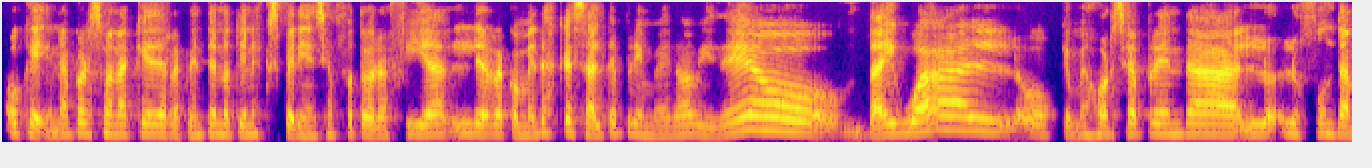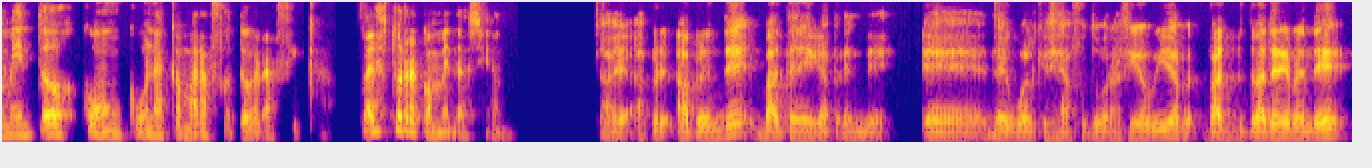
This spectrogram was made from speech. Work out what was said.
ok, una persona que de repente no tiene experiencia en fotografía, ¿le recomiendas que salte primero a video? ¿Da igual? ¿O que mejor se aprenda los fundamentos con, una cámara fotográfica? ¿Cuál es tu recomendación? A ver, aprender, va a tener que aprender. Eh, da igual que sea fotografía o video, va, a tener que aprender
